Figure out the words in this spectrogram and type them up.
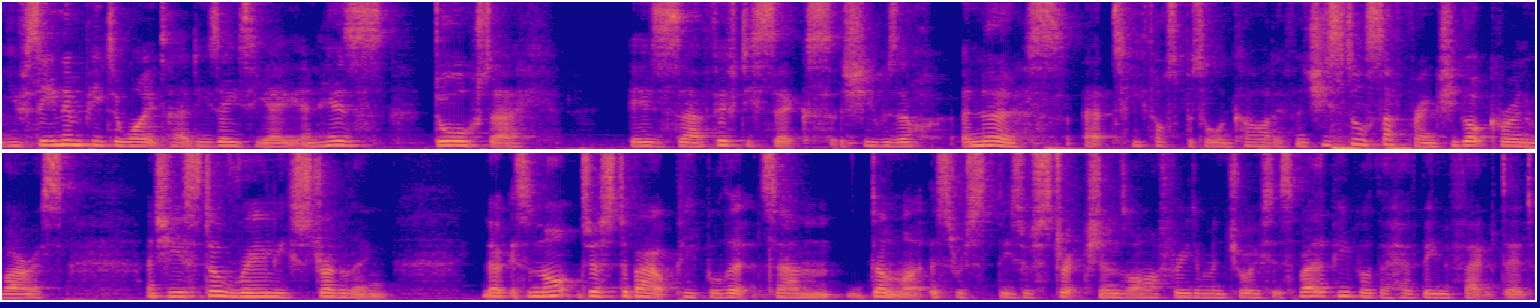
you've seen him, Peter Whitehead, he's 88, and his daughter is uh, 56. She was a, a nurse at Heath Hospital in Cardiff, and she's still suffering. She got coronavirus, and she is still really struggling. No, it's not just about people that um, don't like this res these restrictions on our freedom and choice. It's about the people that have been affected.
